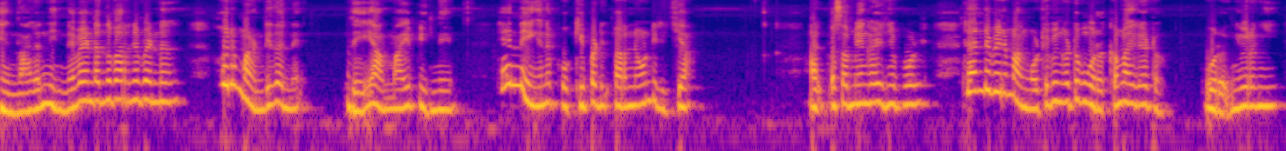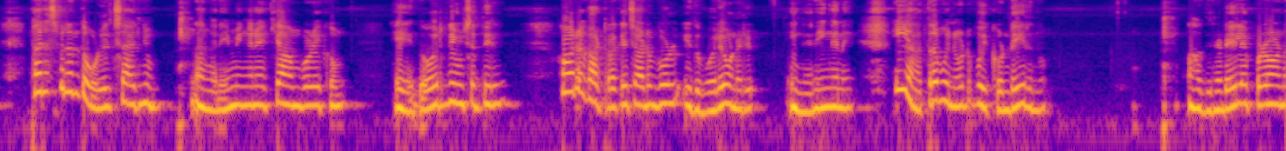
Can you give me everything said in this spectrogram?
എന്നാലും നിന്നെ വേണ്ടെന്ന് പറഞ്ഞ പെണ്ണ് ഒരു മണ്ടി തന്നെ. ദേ അമ്മായി പിന്നെയും എന്നെ ഇങ്ങനെ പൊക്കി പഠി പറഞ്ഞുകൊണ്ടിരിക്കുക അല്പസമയം കഴിഞ്ഞപ്പോൾ രണ്ടുപേരും അങ്ങോട്ടും ഇങ്ങോട്ടും ഉറക്കമായി കേട്ടോ. ഉറങ്ങി ഉറങ്ങി പരസ്പരം തോളിൽ ചാഞ്ഞും അങ്ങനെയും ഇങ്ങനെയൊക്കെ ആകുമ്പോഴേക്കും ഏതോ ഒരു നിമിഷത്തിൽ ഓരോ കട്ടറൊക്കെ ചാടുമ്പോൾ ഇതുപോലെ ഉണരും. ഇങ്ങനെ ഇങ്ങനെ ഈ യാത്ര മുന്നോട്ട് പോയിക്കൊണ്ടേയിരുന്നു. അതിനിടയിൽ എപ്പോഴാണ്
